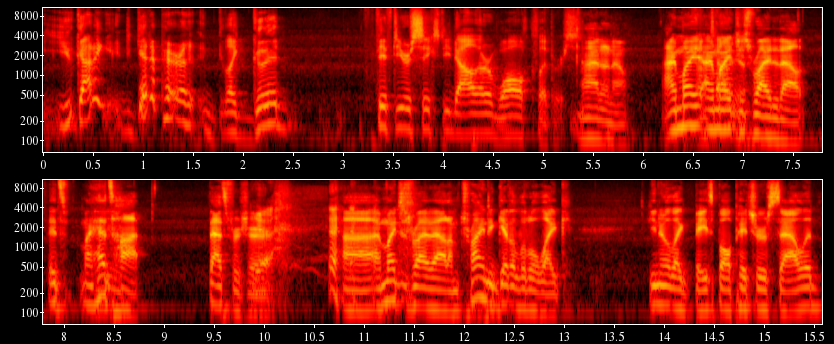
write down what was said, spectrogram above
you gotta get a pair of like good fifty or sixty dollar wall clippers. I don't know. I might. I'm I might telling just you. ride it out. It's my head's hot. That's for sure. Yeah, uh, I might just write it out. I'm trying to get a little like, you know, like baseball pitcher salad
